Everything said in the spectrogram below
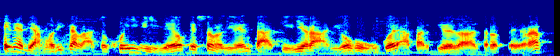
e ne abbiamo ricavato quei video che sono diventati virali ovunque, a partire dall'altra sera,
